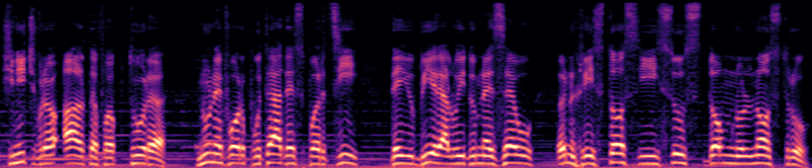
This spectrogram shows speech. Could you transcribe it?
și nici vreo altă făptură nu ne vor putea despărți de iubirea lui Dumnezeu în Hristos Iisus Domnul nostru.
